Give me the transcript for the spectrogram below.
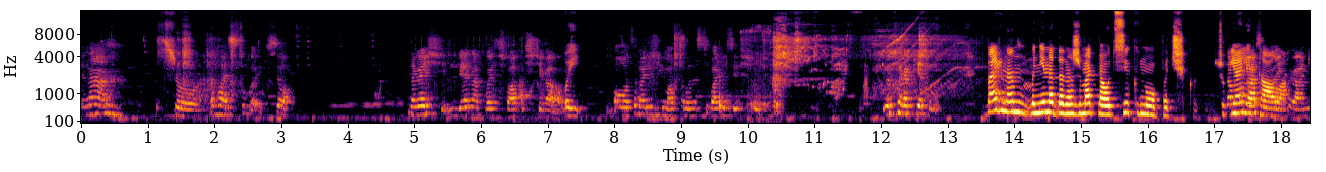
Лена, Що? давай, стукай, все. Нарешті Лена пройшла почти раунд. Ой, О, це моя любима, особа. І оце ракету. Тепер нам, мені треба нажимати на оці кнопочки, щоб Там я красне на літала. екрані.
